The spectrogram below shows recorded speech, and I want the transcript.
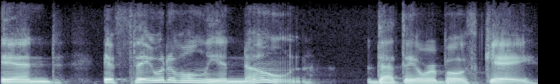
And if they would have only known that they were both gay,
